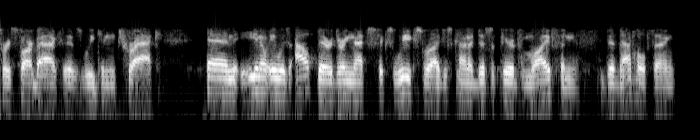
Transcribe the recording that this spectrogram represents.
for as far back as we can track. And, you know, it was out there during that six weeks where I just kind of disappeared from life and did that whole thing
